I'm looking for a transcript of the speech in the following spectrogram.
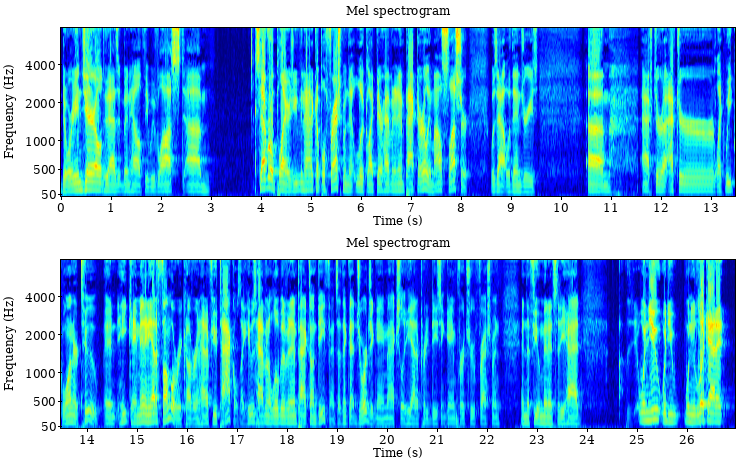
Dorian Gerald, who hasn't been healthy. We've lost um, several players. You even had a couple freshmen that look like they're having an impact early. Myles Slusher was out with injuries. Um, after uh, after like week one or two, and he came in and he had a fumble recover and had a few tackles. Like he was having a little bit of an impact on defense. I think that Georgia game actually he had a pretty decent game for a true freshman in the few minutes that he had. When you when you when you look at it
